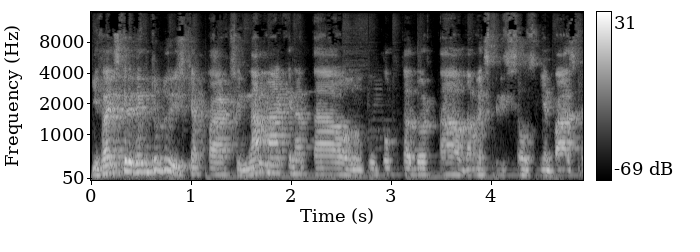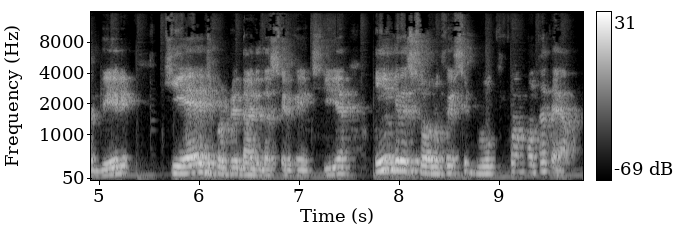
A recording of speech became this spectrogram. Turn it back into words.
e vai descrevendo tudo isso, que a parte na máquina tal, no computador tal, dá uma descriçãozinha básica dele, que é de propriedade da serventia, ingressou no Facebook com a conta dela.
